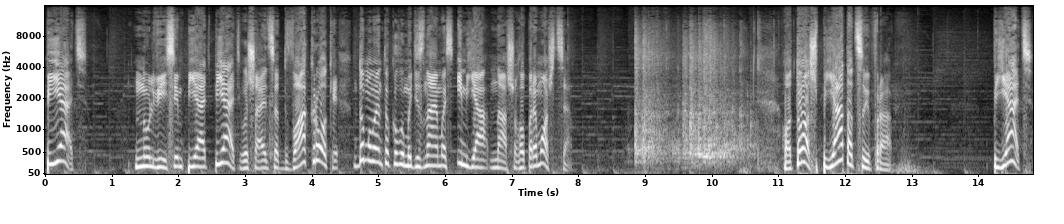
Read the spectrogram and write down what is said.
5. 0855. Лишається два кроки до моменту, коли ми дізнаємось ім'я нашого переможця. Отож, п'ята цифра. 5.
